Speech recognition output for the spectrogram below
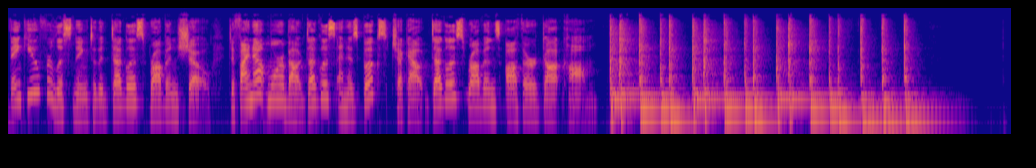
Thank you for listening to the Douglas Robbins Show. To find out more about Douglas and his books, check out douglasrobbinsauthor.com.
